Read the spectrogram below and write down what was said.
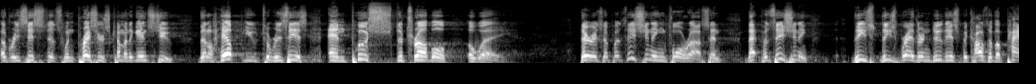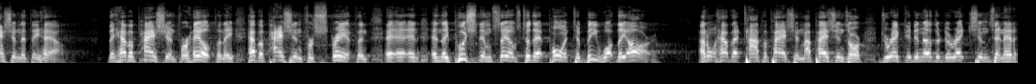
of resistance when pressure's coming against you that'll help you to resist and push the trouble away. There is a positioning for us, and that positioning, these, these brethren do this because of a passion that they have. They have a passion for health and they have a passion for strength and, and, and they push themselves to that point to be what they are. I don't have that type of passion. My passions are directed in other directions and at,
